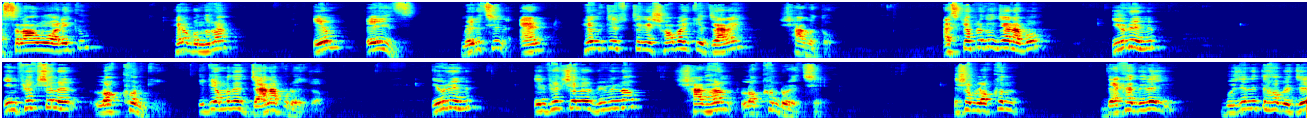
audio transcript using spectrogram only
আসসালামু আলাইকুম। হ্যালো বন্ধুরা, M H medicine and health tips থেকে সবাইকে জানাই স্বাগত। আজকে আপনাদের জানাব ইউরিন ইনফেকশনের লক্ষণ কি? এটি আমাদের জানা প্রয়োজন। ইউরিন ইনফেকশনের বিভিন্ন সাধারণ লক্ষণ রয়েছে। এসব লক্ষণ দেখা দিলেই বুঝে নিতে হবে যে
